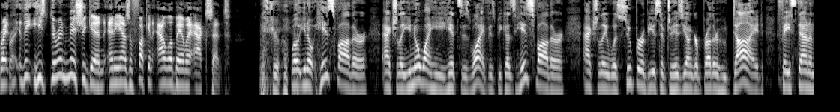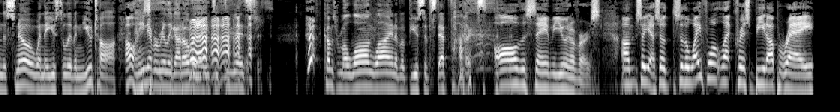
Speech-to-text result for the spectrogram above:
Right. They, he's, they're in Michigan and he has a fucking Alabama accent. It's true. Well, you know, his father actually, you know why he hits his wife is because his father actually was super abusive to his younger brother who died face down in the snow when they used to live in Utah. Oh, and he never really got over that. It's- it's- comes from a long line of abusive stepfathers. all the same universe. Um, so yeah, so so the wife won't let Chris beat up Ray.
